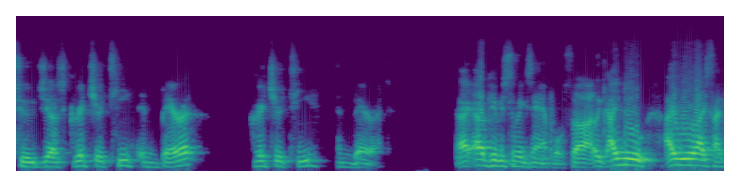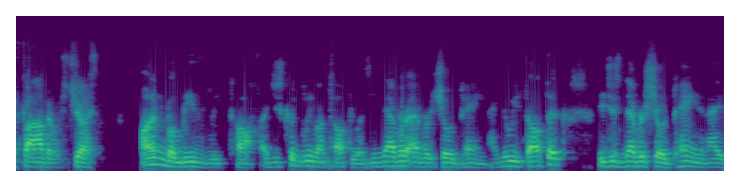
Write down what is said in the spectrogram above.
to just grit your teeth and bear it, grit your teeth and bear it. I, will give you some examples. Uh, like I knew, I realized my father was just unbelievably tough. I just couldn't believe how tough he was. He never ever showed pain. I knew he felt it. He just never showed pain. And I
